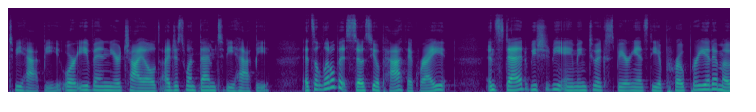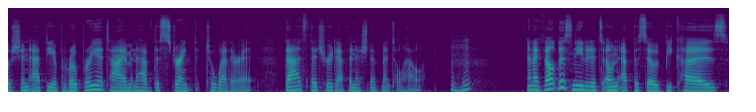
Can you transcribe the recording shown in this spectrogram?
to be happy, or even your child, I just want them to be happy." It's a little bit sociopathic, right? Instead, we should be aiming to experience the appropriate emotion at the appropriate time and have the strength to weather it. That's the true definition of mental health. And I felt this needed its own episode because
